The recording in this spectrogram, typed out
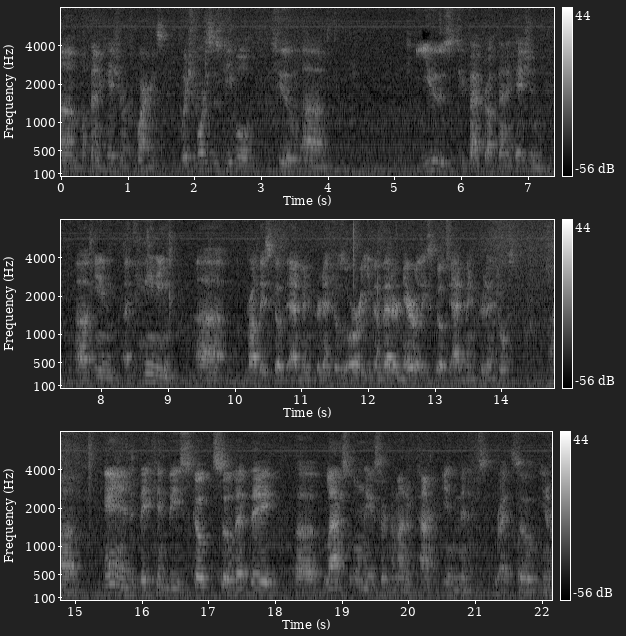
um, authentication requirements, which forces people to um, use two-factor authentication uh, in attaining uh, broadly scoped admin credentials, or even better, narrowly scoped admin credentials. Um, and they can be scoped so that they uh, last only a certain amount of time, in minutes, right? So, you know,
